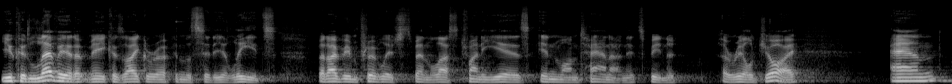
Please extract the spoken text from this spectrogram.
You could levy it at me because I grew up in the city of Leeds, but I've been privileged to spend the last 20 years in Montana, and it's been a, a real joy. And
